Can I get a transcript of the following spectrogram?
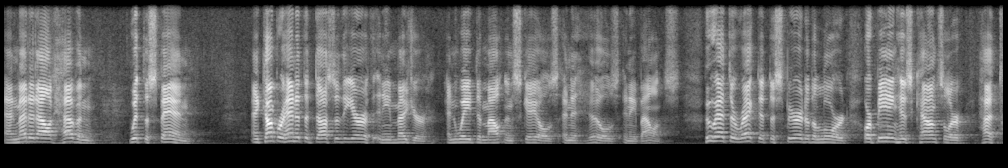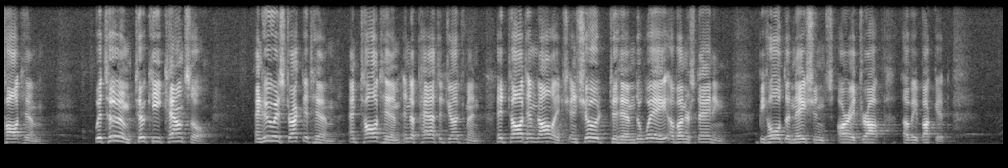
and meted out heaven with the span, and comprehended the dust of the earth in a measure, and weighed the mountain in scales, and the hills in a balance? Who hath directed the Spirit of the Lord, or being his counselor, hath taught him? With whom took he counsel? And who instructed him and taught him in the path of judgment, and taught him knowledge, and showed to him the way of understanding? Behold, the nations are a drop of a bucket,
